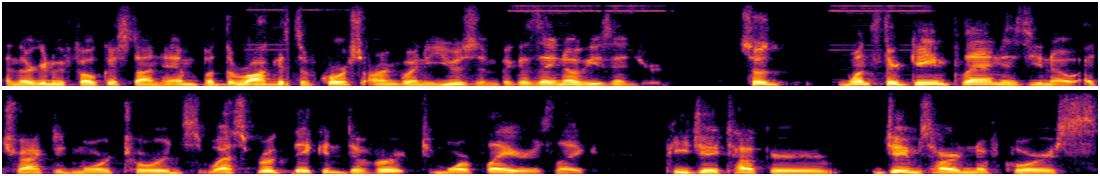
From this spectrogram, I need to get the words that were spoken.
and they're going to be focused on him. But the mm-hmm. Rockets, of course, aren't going to use him because they know he's injured. So once their game plan is, you know, attracted more towards Westbrook, they can divert to more players like PJ Tucker, James Harden, of course,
